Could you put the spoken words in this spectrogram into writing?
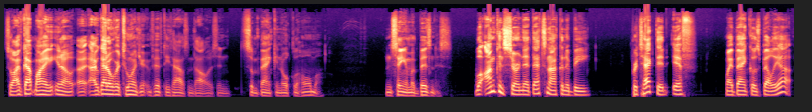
So I've got my, you know, I've got over $250,000 in some bank in Oklahoma and saying I'm a business. Well, I'm concerned that that's not going to be protected if my bank goes belly up,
